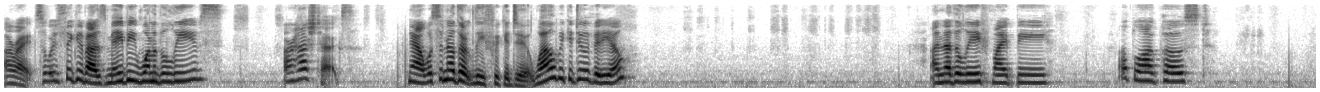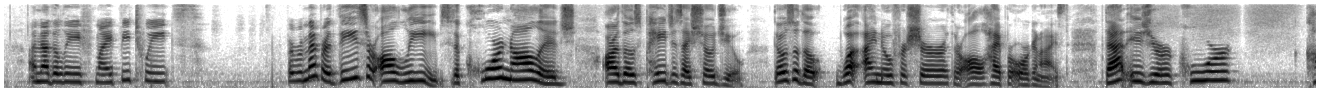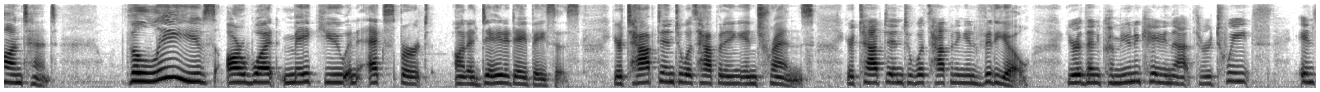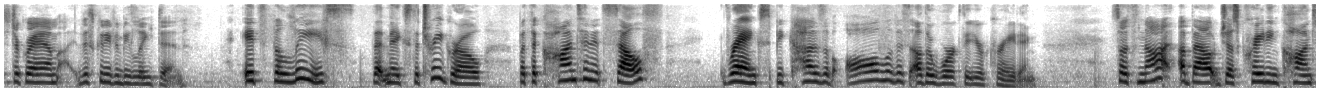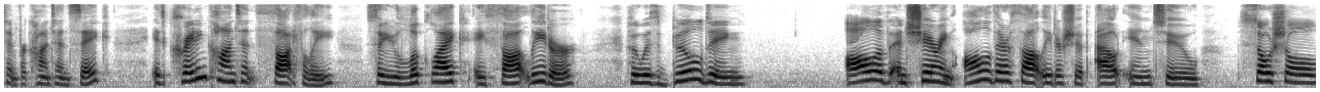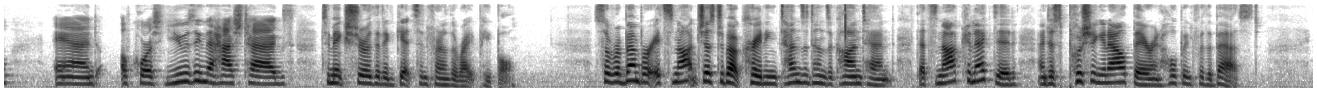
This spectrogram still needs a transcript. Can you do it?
All right, so what you're thinking about is maybe one of the leaves are hashtags. Now, what's another leaf we could do? Well, we could do a video. Another leaf might be a blog post. Another leaf might be tweets. But remember, these are all leaves. The core knowledge are those pages I showed you. Those are the what I know for sure. They're all hyper organized. That is your core content. The leaves are what make you an expert on a day-to-day -day basis. You're tapped into what's happening in trends. You're tapped into what's happening in video. You're then communicating that through tweets, Instagram, this could even be LinkedIn. It's the leaves that makes the tree grow, but the content itself ranks because of all of this other work that you're creating. So it's not about just creating content for content's sake. It's creating content thoughtfully so you look like a thought leader who is building all of and sharing all of their thought leadership out into social and of course using the hashtags to make sure that it gets in front of the right people. So remember, it's not just about creating tons and tons of content that's not connected and just pushing it out there and hoping for the best.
